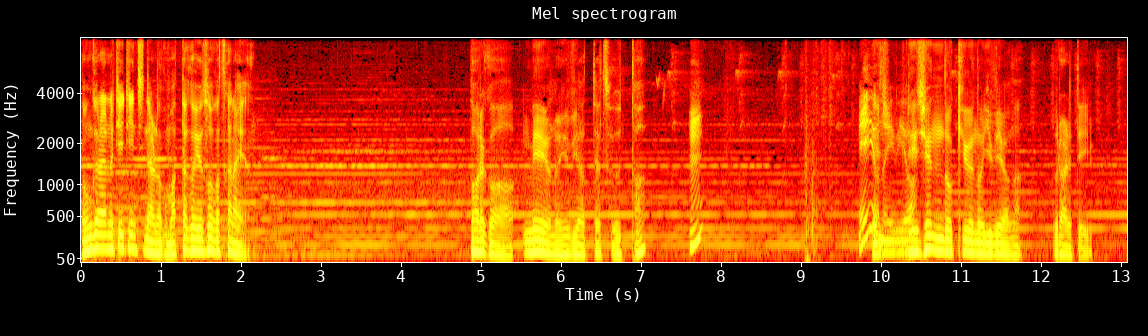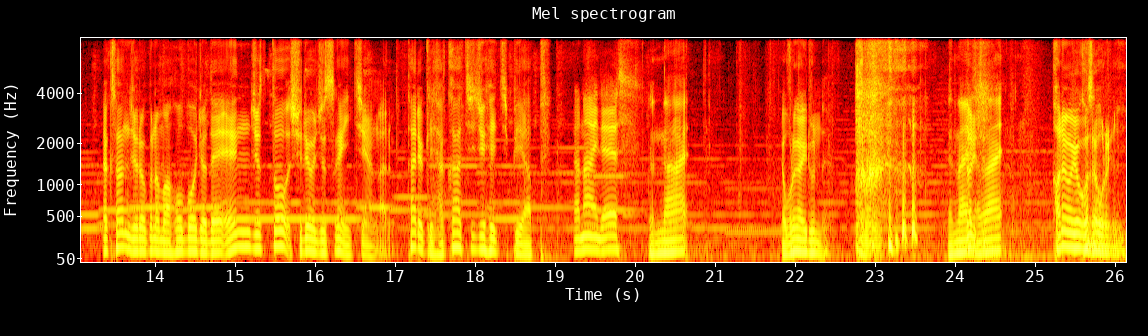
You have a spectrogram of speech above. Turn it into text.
どんぐらいの経験値になるのか全く予想がつかないな。誰か名誉の指輪ってやつ売った？名誉の指輪？レジェンド級の指輪が売られている136の魔法防御で援助と狩猟術が1上がる。体力 180HP アップ。いじゃないです。いらない。や俺がいるんだよ。いらないいらない。金をよこせ俺に。いい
